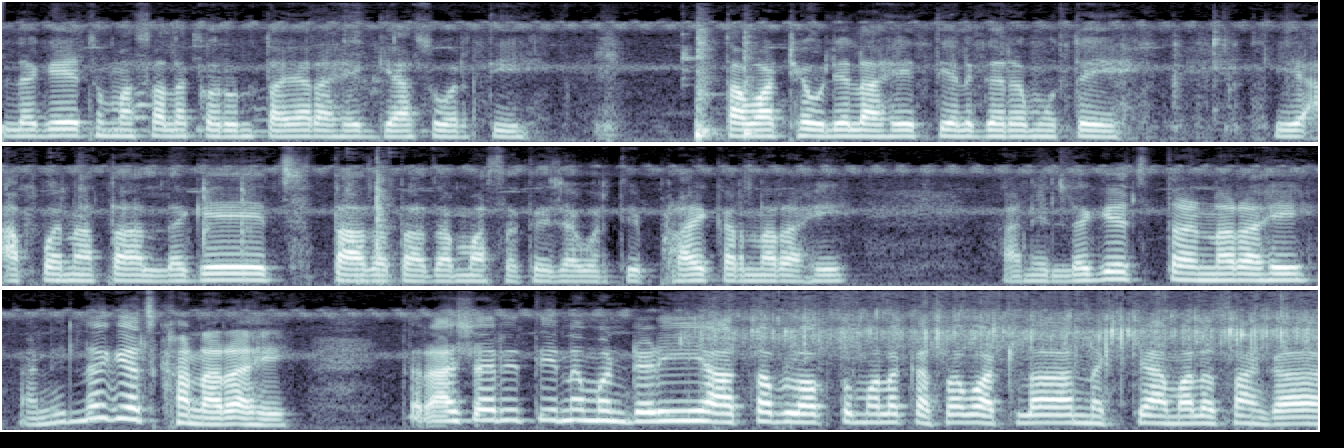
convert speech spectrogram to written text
लगेच मसाला करून तयार आहे गॅसवरती. तवा ठेवलेला आहे तेल गरम होते की आपण आता लगेच ताजा ताजा मासा त्याच्यावरती फ्राय करणार आहे आणि लगेच तळणार आहे आणि लगेच खाणार आहे. तर अशा रीतीनं मंडळी आजचा ब्लॉग तुम्हाला कसा वाटला नक्की आम्हाला सांगा.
